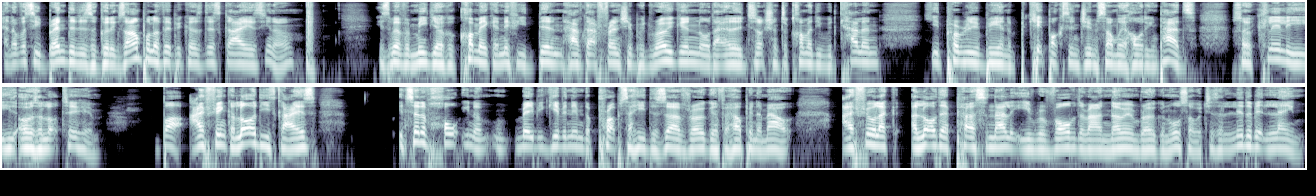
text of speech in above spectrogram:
And obviously Brendan is a good example of it because this guy is, you know, he's a bit of a mediocre comic. And if he didn't have that friendship with Rogan or that introduction to comedy with Callen, he'd probably be in a kickboxing gym somewhere holding pads. So clearly he owes a lot to him. But I think a lot of these guys, instead of whole, you know, maybe giving him the props that he deserves, Rogan for helping him out, I feel like a lot of their personality revolved around knowing Rogan also, which is a little bit lame.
